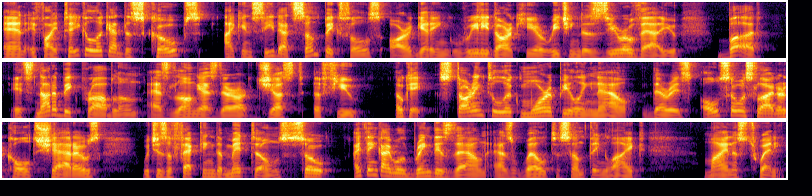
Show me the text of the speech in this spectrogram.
And if I take a look at the scopes, I can see that some pixels are getting really dark here, reaching the zero value, but it's not a big problem as long as there are just a few. Okay, starting to look more appealing now, there is also a slider called Shadows, which is affecting the midtones, so I think I will bring this down as well to something like minus 20.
